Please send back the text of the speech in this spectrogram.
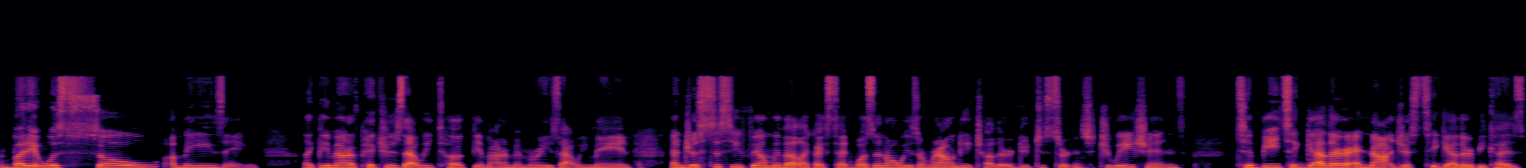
but it was so amazing. Like the amount of pictures that we took, the amount of memories that we made, and just to see family that, like I said, wasn't always around each other due to certain situations, to be together and not just together because,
